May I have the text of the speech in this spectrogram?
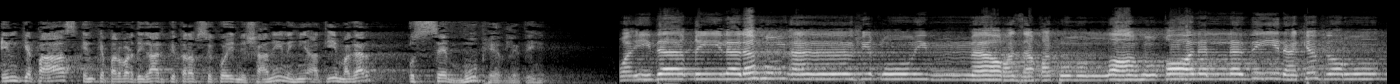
ان کے پاس، ان کے پروردگار کی طرف سے کوئی نشانی نہیں آتی، مگر اس سے منہ پھیر لیتے ہیں۔ وإذا قيل لهم أنفقوا مما رزقكم الله قال الذين كفروا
